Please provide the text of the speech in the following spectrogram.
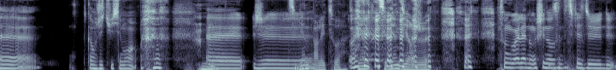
Euh, quand j'y tue, c'est moi. hein. Mhm. Euh, je. c'est bien de parler de c'est bien, c'est bien de dire je donc voilà, donc je suis dans cette espèce de, de,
